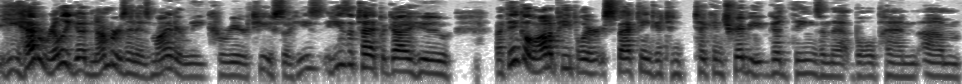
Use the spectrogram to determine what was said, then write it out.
he had really good numbers in his minor league career too. So he's he's the type of guy who I think a lot of people are expecting to, to contribute good things in that bullpen. Um,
